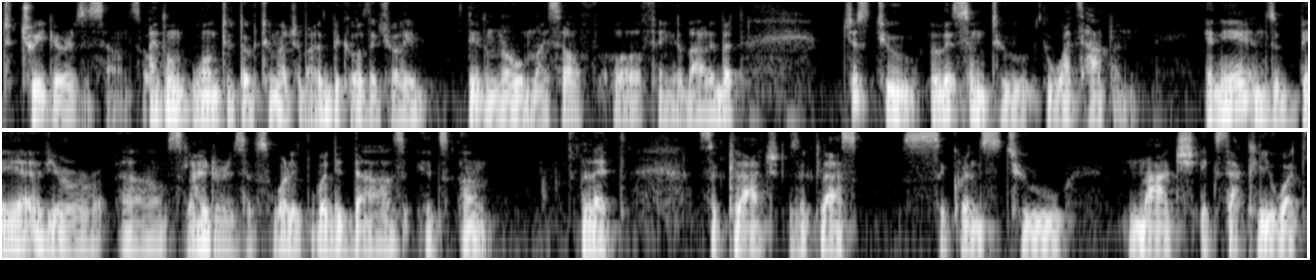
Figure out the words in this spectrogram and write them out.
to trigger the sound. So I don't want to talk too much about it because actually didn't know myself a lot of thing about it, but just to listen to, to what's happened. And here in the behavior uh, sliders, what it what it does, it's um, let the class the class sequence to match exactly what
